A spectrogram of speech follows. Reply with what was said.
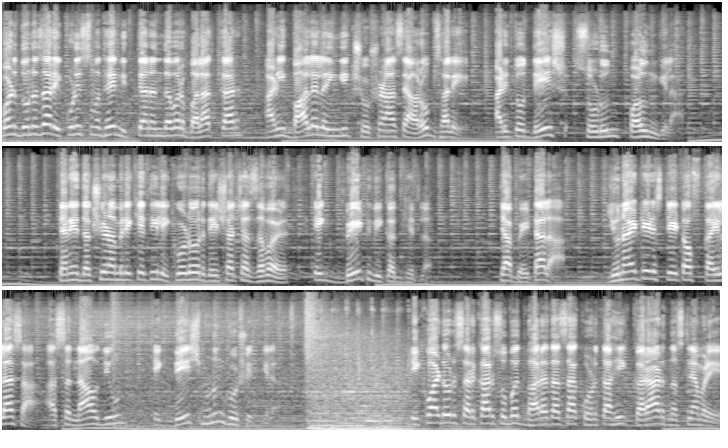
पण दोन हजार एकोणीसमध्ये नित्यानंदवर बलात्कार आणि बाललैंगिक शोषणाचे आरोप झाले आणि तो देश सोडून पळून गेला. त्याने दक्षिण अमेरिकेतील इक्वेडोर देशाच्या जवळ एक बेट विकत घेतलं. त्या बेटाला युनायटेड स्टेट ऑफ कैलासा असं नाव देऊन एक देश म्हणून घोषित केलं. इक्वाडोर सरकारसोबत भारताचा कोणताही करार नसल्यामुळे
